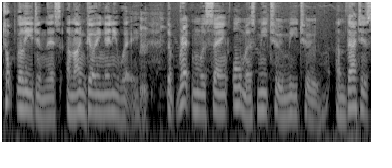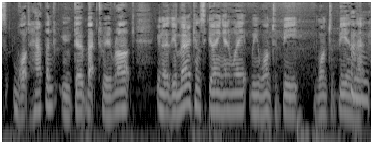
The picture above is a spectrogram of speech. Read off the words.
took the lead in this, and I'm going anyway. That Britain was saying almost "Me too, me too," and that is what happened. You go back to Iraq. You know, the Americans are going anyway. We want to be want to be in mm-hmm. that.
